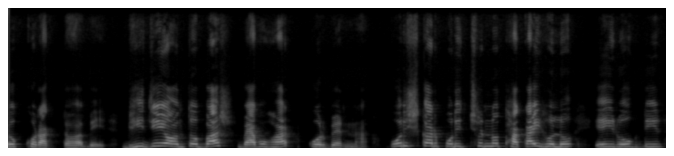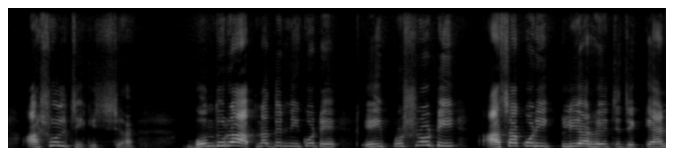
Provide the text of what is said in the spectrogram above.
লক্ষ্য রাখতে হবে। ভিজে অন্তর্বাস ব্যবহার করবেন না। পরিষ্কার পরিচ্ছন্ন থাকাই হলো এই রোগটির আসল চিকিৎসা। বন্ধুরা, আপনাদের নিকটে এই প্রশ্নটি আশা করি ক্লিয়ার হয়েছে যে কেন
